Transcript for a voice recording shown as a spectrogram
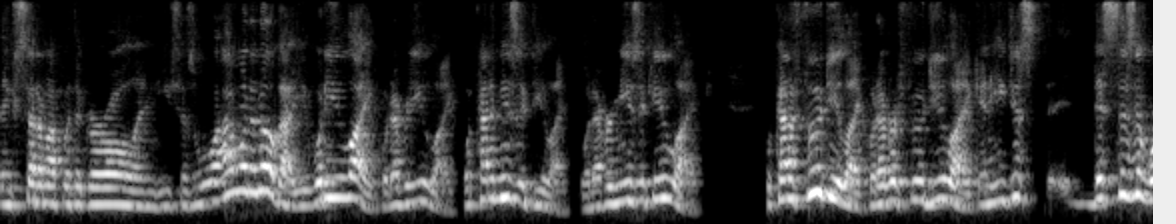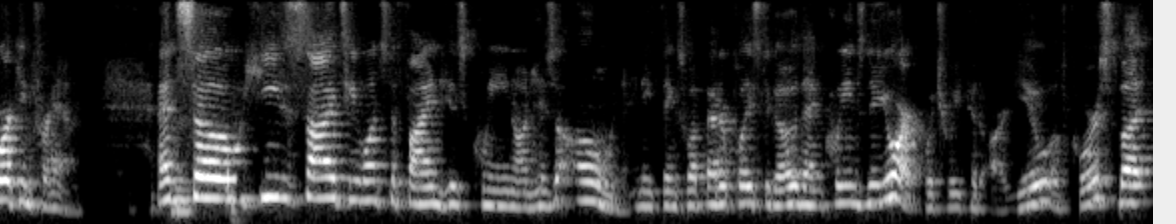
they've set him up with a girl, and he says, "Well, I want to know about you. What do you like? Whatever you like. What kind of music do you like? Whatever music you like. What kind of food do you like? Whatever food you like." And he just this isn't working for him, and so he decides he wants to find his queen on his own, and he thinks, "What better place to go than Queens, New York?" Which we could argue, of course, but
